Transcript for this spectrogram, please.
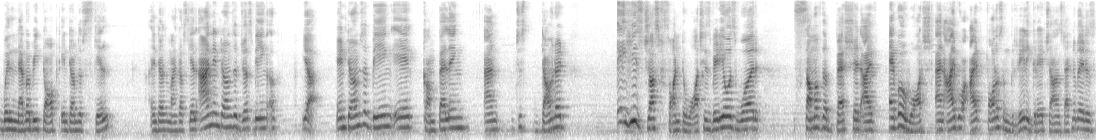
will never be topped in terms of skill, in terms of Minecraft skill, and in terms of just being a, yeah, in terms of being a compelling and just downright, he's just fun to watch. His videos were some of the best shit I've ever watched, and I've wa- I follow some really great channels. Technoblade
